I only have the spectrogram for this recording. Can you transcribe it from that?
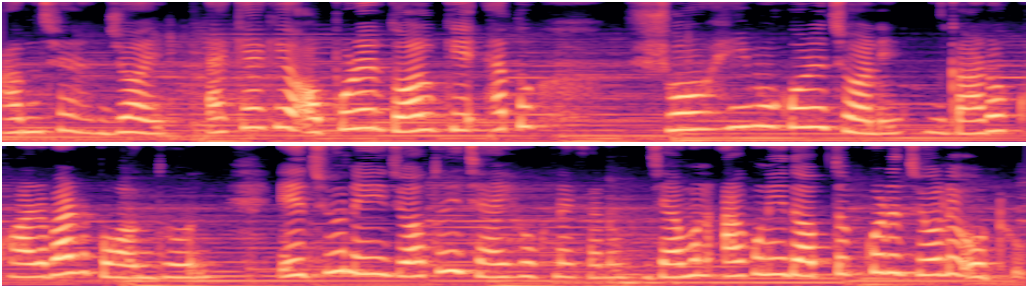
হামজা, জয়, একে একে অপরের দলকে এত সহিম করে চলে। গাঢ় করবার বন্ধন। এজন্যই যতই যাই হোক না কেন, যেমন আগুনই দপদপ করে জ্বলে উঠুক,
